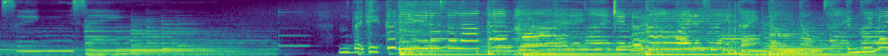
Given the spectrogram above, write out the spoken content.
xinh xinh. Vậy thì cứ đi, đừng xa lạc em hai. Trên đồi cao ai đứng giữa những cánh đồng từng người nối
